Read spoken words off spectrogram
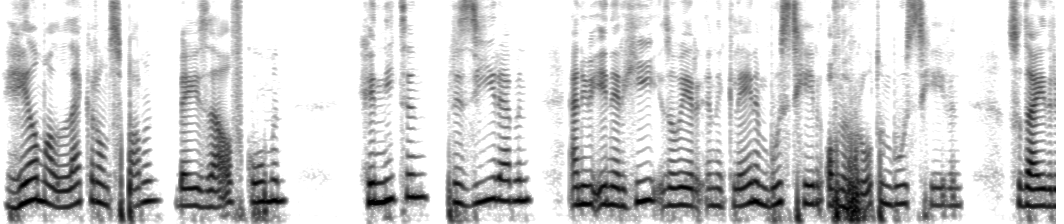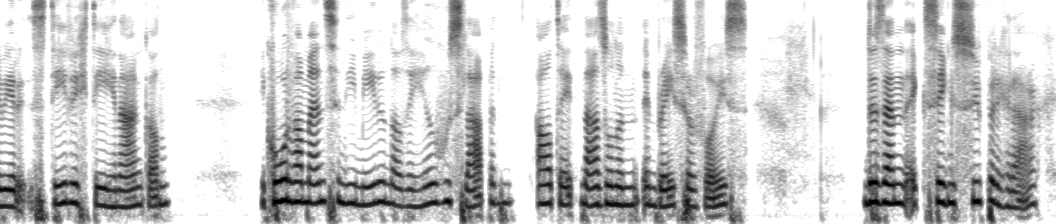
Helemaal lekker ontspannen, bij jezelf komen, genieten, plezier hebben en je energie zo weer een kleine boost geven of een grote boost geven zodat je er weer stevig tegenaan kan. Ik hoor van mensen die meedoen dat ze heel goed slapen, altijd na zo'n Embrace Your Voice. Dus en ik zing super graag.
